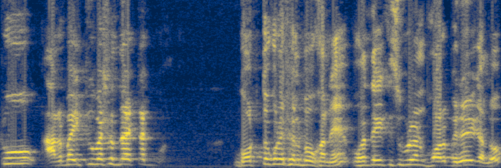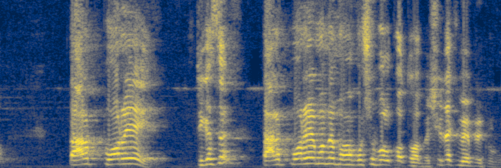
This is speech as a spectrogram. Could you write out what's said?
two R by two ব্যাসার্ধের একটা গর্ত করে ফেলব ওখানে, ওখান থেকে কিছু পরিমাণ ভর বের হয়ে গেল, তারপরে, ঠিক আছে? তারপরে আমাদের মহাকর্ষ বল কত হবে সেটা কীভাবে বের করব?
